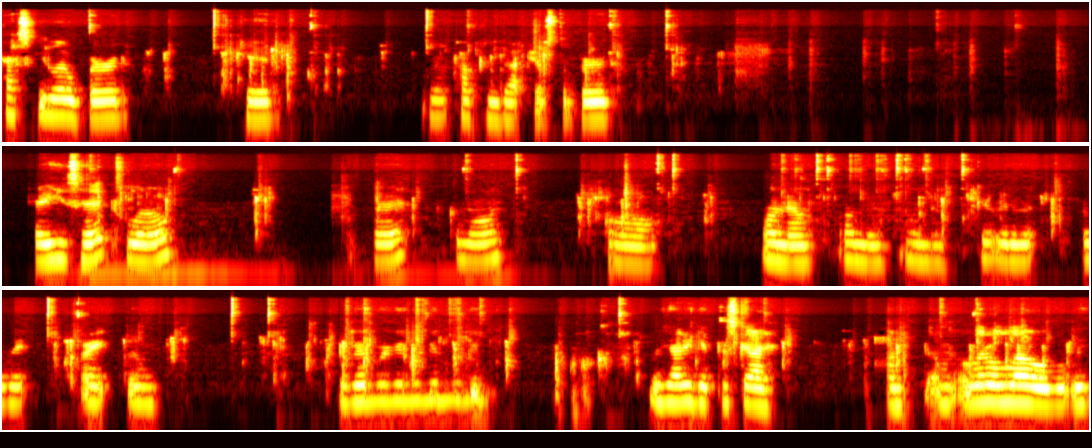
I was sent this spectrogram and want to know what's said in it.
Pesky little bird. Kid. I'm not talking about just the bird. Okay, he's hit low. Okay, come on. Oh. Oh no, oh no, oh no. Get rid of it. Okay, alright, boom. We're good, we're good, we're good, we're good. We gotta get this guy. I'm, I'm a little low, but we,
